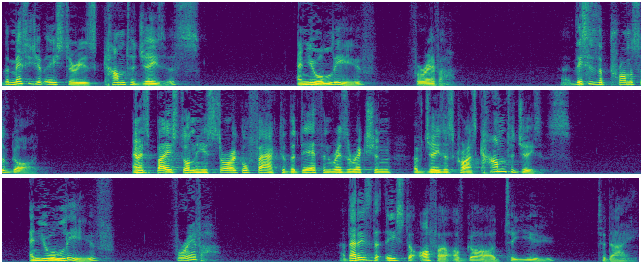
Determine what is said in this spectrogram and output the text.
the message of Easter is come to Jesus and you will live forever. Uh, this is the promise of God. And it's based on the historical fact of the death and resurrection of Jesus Christ. Come to Jesus and you will live forever. That is the Easter offer of God to you today.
